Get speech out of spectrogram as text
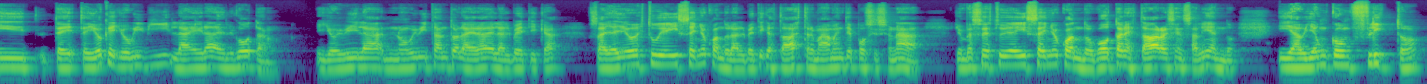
Y te, te, digo que yo viví la era del Gotham. Y yo viví la, no viví tanto la era de la Helvética. O sea, ya yo estudié diseño cuando la Helvética estaba extremadamente posicionada. Yo empecé a estudiar diseño cuando Gotham estaba recién saliendo. Y había un conflicto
